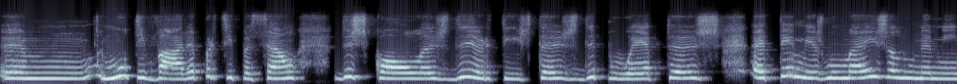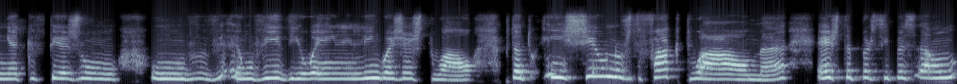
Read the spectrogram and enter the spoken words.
ehm, motivar a participação de escolas, de artistas, de poetas, até mesmo uma ex-aluna minha que fez um, um, um vídeo em língua gestual. Portanto, encheu-nos de facto a alma esta participação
